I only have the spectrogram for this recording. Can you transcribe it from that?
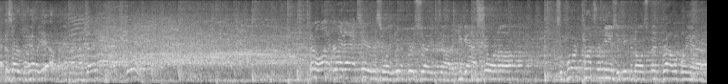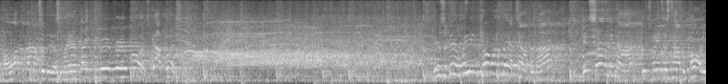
that deserves a hell yeah, man. I tell you, that's good. Been a lot of great acts here this week. We appreciate uh, you guys showing up, supporting country music, even though it's been probably uh, a lot of this, man. Thank you very, very much. God bless you. Here's the deal. We didn't come with a bad bedtime tonight. It's Saturday night, which means it's time to party.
